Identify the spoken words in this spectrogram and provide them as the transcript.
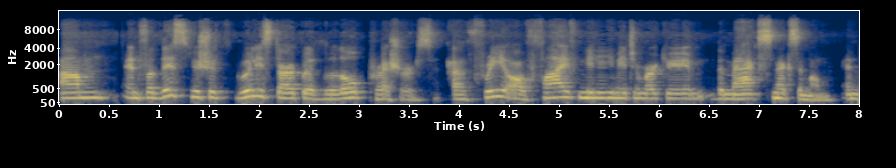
Um, and for this, you should really start with low pressures, uh, three or five millimeter mercury, the max maximum, and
